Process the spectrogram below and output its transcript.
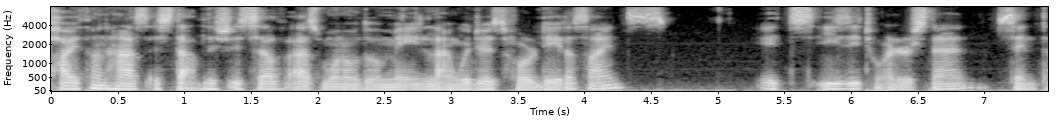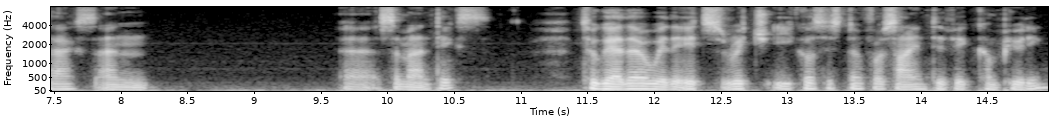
Python has established itself as one of the main languages for data science. It's easy to understand syntax and uh, semantics, together with its rich ecosystem for scientific computing,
